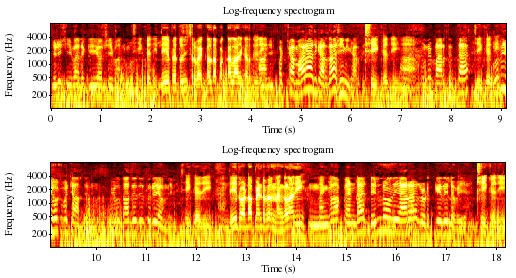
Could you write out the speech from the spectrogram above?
ਜਿਹੜੀ ਸੇਵਾ ਲੱਗੀ ਆ ਸੇਵਾ ਨੂੰ ਠੀਕ ਹੈ ਜੀ। ਤੇ ਫਿਰ ਤੁਸੀਂ ਸਰਵਾਈਕਲ ਦਾ ਪੱਕਾ ਇਲਾਜ ਕਰਦੇ ਹੋ ਹਾਂ ਜੀ। ਜੀ ਪੱਕਾ ਮਹਾਰਾਜ ਕਰਦਾ ਅਸੀਂ ਨਹੀਂ ਕਰਦੇ। ਠੀਕ ਹੈ ਜੀ। ਹਾਂ ਉਹਨੇ ਬਾਰ ਦਿੱਤਾ। ਠੀਕ ਹੈ ਜੀ। ਉਹਦੇ ਹੁਕਮ ਚੱਲਦੇ ਨੇ। ਪਿਓ ਦਾਦੇ ਤੇ ਤੁਰੇ ਆਉਂਦੇ ਨੇ। ਠੀਕ ਹੈ ਜੀ। ਤੇ ਤੁਹਾਡਾ ਪਿੰਡ ਫਿਰ ਨੰਗਲਾ ਜੀ ਨੰਗਲਾ ਪਿੰਡ ਆ ਡੇਲੋਂ ਦੇ ਯਾਰ ਰੁੜਕੇ ਦੇ ਲਵੇ ਆ ਠੀਕ ਹੈ ਜੀ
